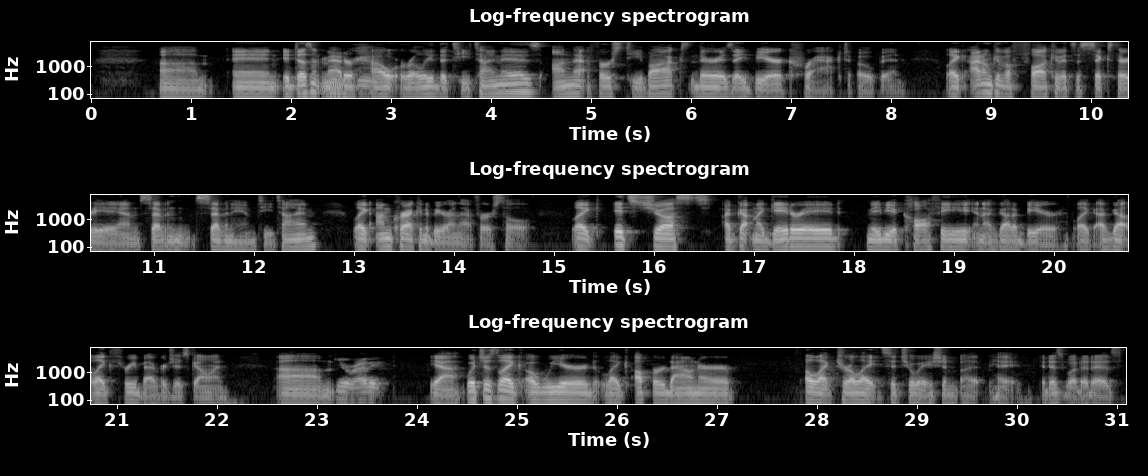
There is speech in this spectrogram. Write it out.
um, and it doesn't matter mm-hmm. how early the tee time is on that first tee box there is a beer cracked open. Like i don't give a fuck if it's a 6 30 a.m 7 7 a.m tee time. Like i'm cracking a beer on that first hole. Like it's just i've got my gatorade maybe a coffee and i've got a beer. Like i've got like three beverages going. Um you're ready. yeah which is like a weird like upper downer electrolyte situation but hey it is what it is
